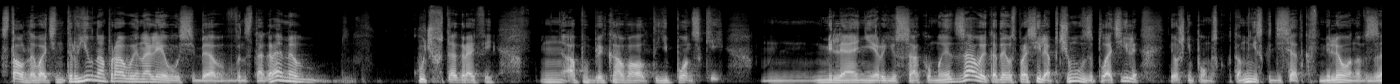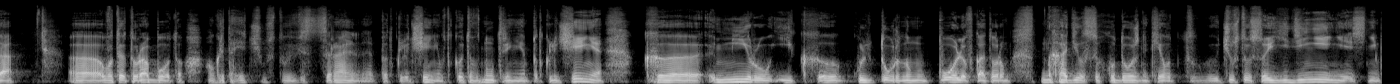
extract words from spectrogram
стал давать интервью направо и налево у себя в Инстаграме, кучу фотографий опубликовал это японский миллионер Юсаку Маэдзава. И когда его спросили, а почему вы заплатили, я уж не помню, сколько там, несколько десятков миллионов за э, вот эту работу. Он говорит, а я чувствую висцеральное подключение, вот какое-то внутреннее подключение к миру и к культурному полю, в котором находился художник. Я вот чувствую свое единение с ним.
